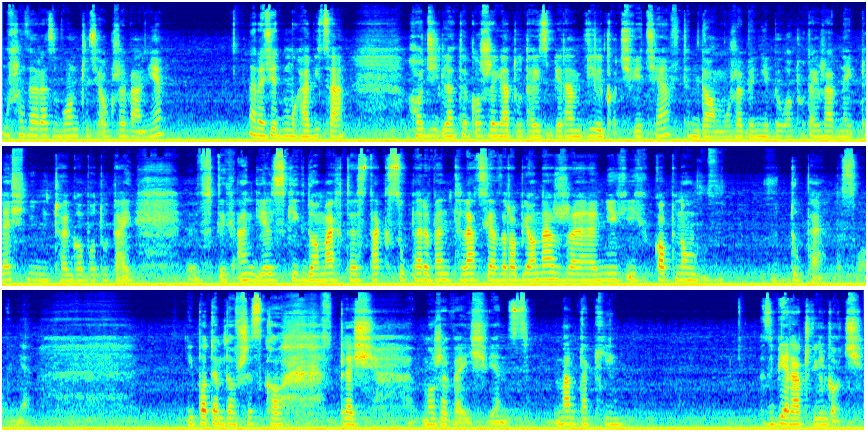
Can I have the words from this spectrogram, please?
Muszę zaraz włączyć ogrzewanie. Na razie dmuchawica chodzi, dlatego że ja tutaj zbieram wilgoć, wiecie, w tym domu, żeby nie było tutaj żadnej pleśni, niczego, bo tutaj w tych angielskich domach to jest tak super wentylacja zrobiona, że niech ich kopną w, w dupę dosłownie. I potem to wszystko w pleś może wejść, więc mam taki zbieracz wilgoci.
